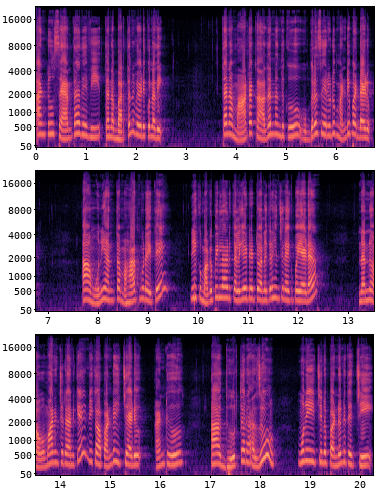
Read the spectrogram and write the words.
అంటూ శాంతాదేవి తన భర్తను వేడుకున్నది. తన మాట కాదన్నందుకు ఉగ్రసేనుడు మండిపడ్డాడు. ఆ ముని అంత మహాత్ముడైతే నీకు మగపిల్లాడు కలిగేటట్టు అనుగ్రహించలేకపోయాడా? నన్ను అవమానించడానికే నీకు ఆ పండు ఇచ్చాడు అంటూ ఆ ధూర్తరాజు ముని ఇచ్చిన పండుని తెచ్చి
